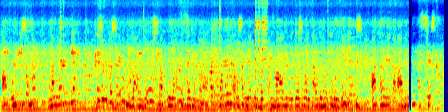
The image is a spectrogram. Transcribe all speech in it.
ang umpisa na ng lamigya. Kasi kasi ang bigla ang buhos ng ulan kanina. Makuna ang isang yatin ang bahagi ito sa merkado ng Illuminans at Araneta Avenue. assist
